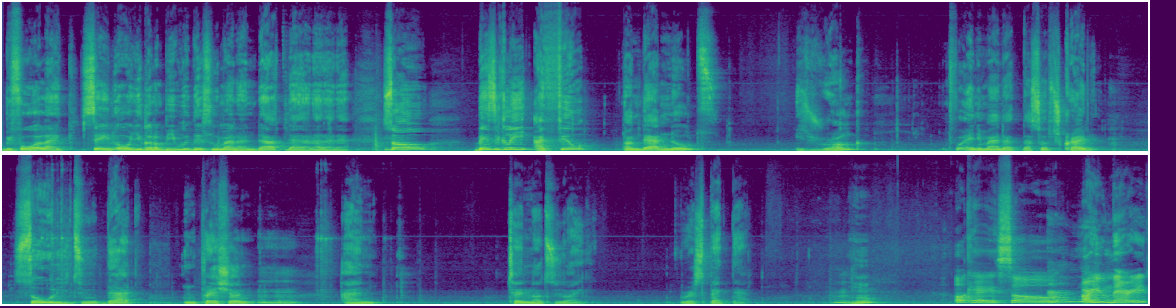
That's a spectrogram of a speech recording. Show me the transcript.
before, like saying, "Oh, you're gonna be with this woman and that, that, that, that, that." So basically, I feel on that note is wrong for any man that that subscribe solely to that impression mm-hmm. and tend not to like respect that. Hmm. Hmm? Okay, so Um, yeah. are you married?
